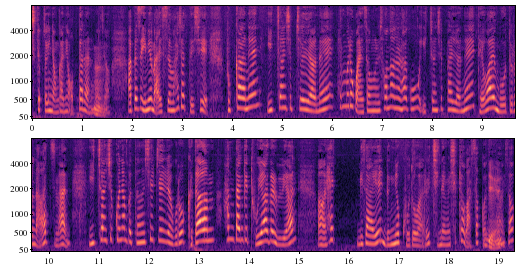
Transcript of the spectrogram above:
직접적인 연관이 없다라는 음. 거죠. 앞에서 이미 말씀하셨듯이 북한은 2017년에 핵무력 완성을 선언을 하고 2018년에 대화의 모드로 나왔지만 2019년부터는 실질적으로 그 다음 한 단계 도약을 위한 어, 핵 미사일 능력 고도화를 진행을 시켜 왔었거든요. 예. 그래서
